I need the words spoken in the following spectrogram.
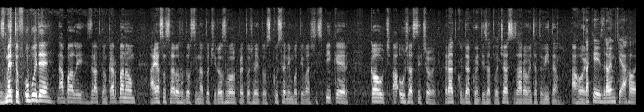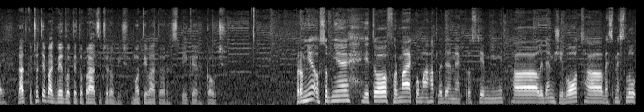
Sme tu v Ubude na Bali s Radkom Karpanom a ja som sa rozhodol si natočiť rozhovor, pretože je to skúsený motivačný speaker, coach a úžasný človek. Radku, ďakujem ti za tvoj čas, zároveň ťa tu vítam. Ahoj. Taky zdravím tě, ahoj. Radku, čo teba vedlo k této práci, čo robíš? Motivátor, speaker, coach. Pro mě osobně je to forma, jak pomáhat lidem, jak prostě měnit uh, lidem život uh, ve smyslu,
